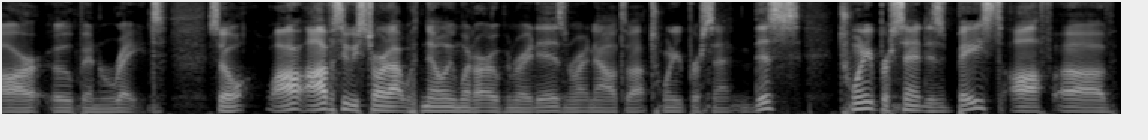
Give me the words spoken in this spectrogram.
our open rate. So obviously we start out with knowing what our open rate is, and right now it's about 20%. This 20% is based off of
